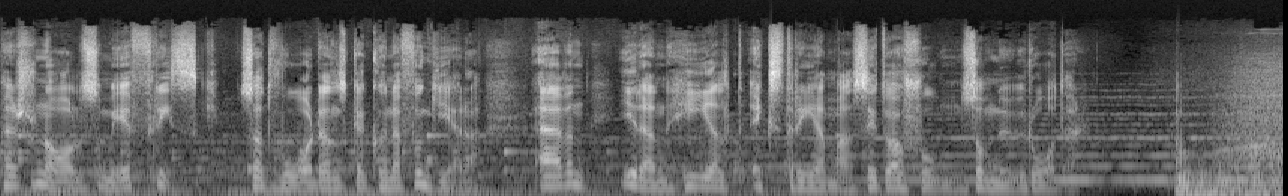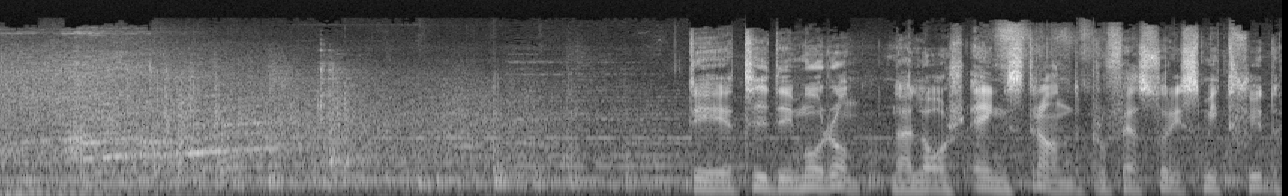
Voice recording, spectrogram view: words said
personal som är frisk så att vården ska kunna fungera även i den helt extrema situation som nu råder. Det är tidig morgon när Lars Engstrand, professor i smittskydd,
